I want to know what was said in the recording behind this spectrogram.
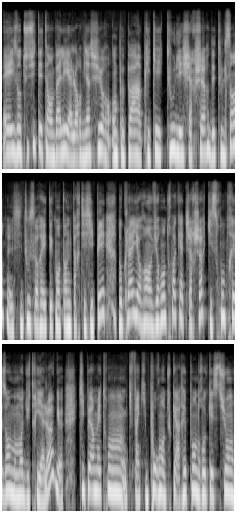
Et ils ont tout de suite été emballés. Alors bien sûr, on peut pas impliquer tous les chercheurs de tout le centre, même si tous auraient été contents de participer. Donc là, il y aura environ 3-4 chercheurs qui seront présents au moment du trialogue, qui permettront, enfin qui pourront en tout cas répondre aux questions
